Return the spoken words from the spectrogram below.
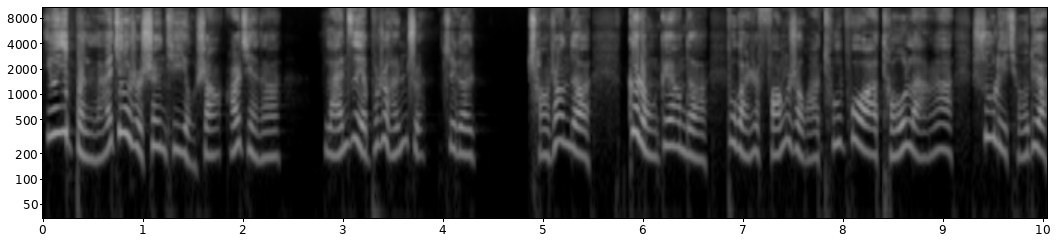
因为你本来就是身体有伤，而且呢，篮子也不是很准，这个场上的各种各样的，不管是防守啊、突破啊、投篮啊、梳理球队啊，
